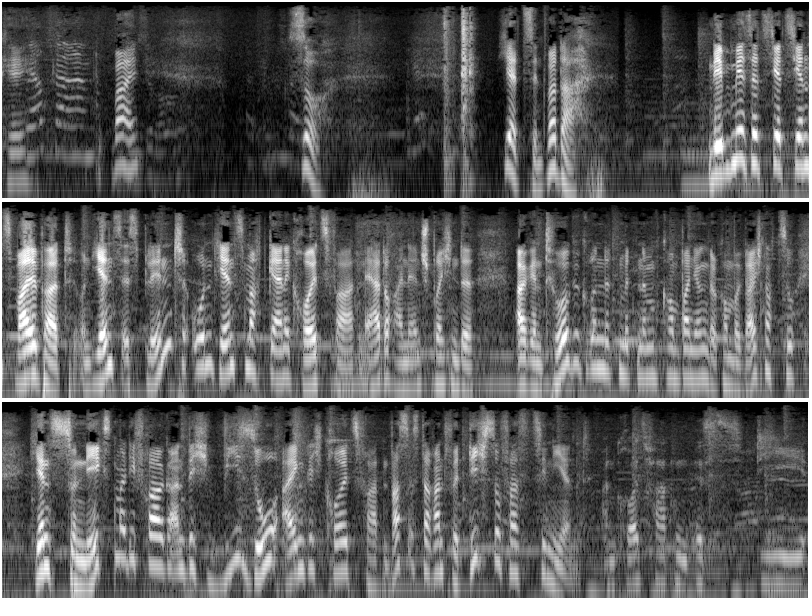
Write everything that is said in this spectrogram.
Okay. Bye. So. Jetzt sind wir da. Neben mir sitzt jetzt Jens Walpert und Jens ist blind und Jens macht gerne Kreuzfahrten. Er hat auch eine entsprechende Agentur gegründet mit einem Kompagnon, da kommen wir gleich noch zu. Jens, zunächst mal die Frage an dich, wieso eigentlich Kreuzfahrten? Was ist daran für dich so faszinierend? An Kreuzfahrten ist die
